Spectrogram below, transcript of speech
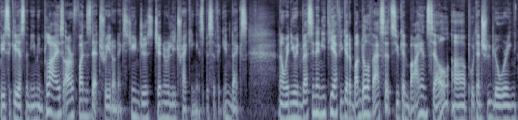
basically as the name implies, are funds that trade on exchanges, generally tracking a specific index. Now, when you invest in an ETF, you get a bundle of assets you can buy and sell, uh, potentially lowering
